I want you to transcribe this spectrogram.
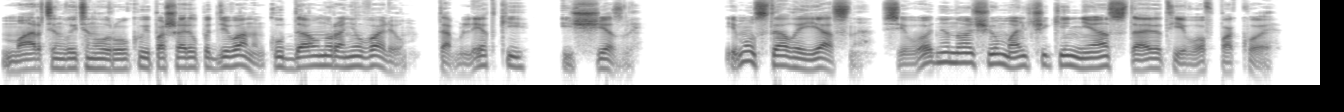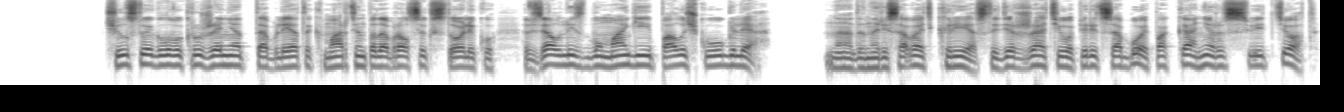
Мартин вытянул руку и пошарил под диваном, куда он уронил валиум. Таблетки исчезли. Ему стало ясно, сегодня ночью мальчики не оставят его в покое. Чувствуя головокружение от таблеток, Мартин подобрался к столику, взял лист бумаги и палочку угля, надо нарисовать крест и держать его перед собой, пока не рассветет.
